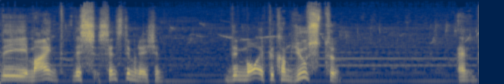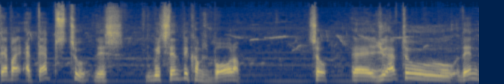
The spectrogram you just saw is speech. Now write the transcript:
the mind, this sense stimulation, the more it becomes used to and thereby adapts to this, which then becomes boredom. So uh, you have to then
